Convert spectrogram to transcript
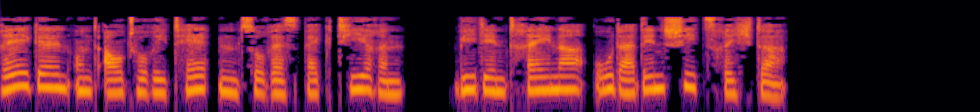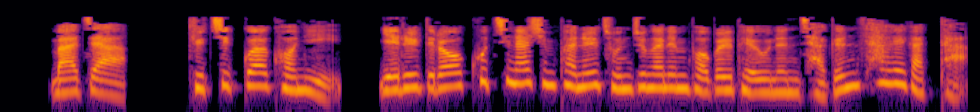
Regeln und Autoritäten zu respektieren, wie den Trainer oder den Schiedsrichter. 맞아. 규칙과 권위, 예를 들어 코치나 심판을 존중하는 법을 배우는 작은 사회 같아.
